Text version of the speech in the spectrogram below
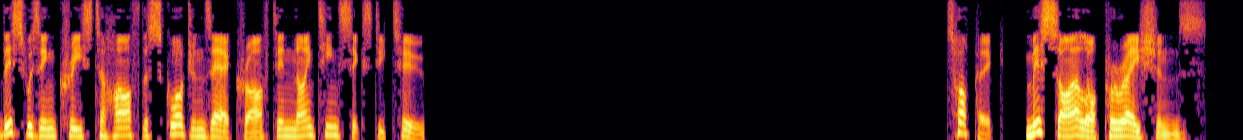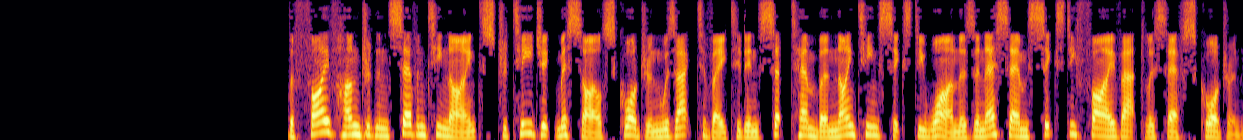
This was increased to half the squadron's aircraft in 1962. Topic: Missile operations. The 579th Strategic Missile Squadron was activated in September 1961 as an SM-65 Atlas F squadron.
